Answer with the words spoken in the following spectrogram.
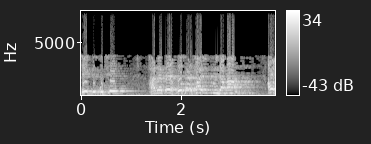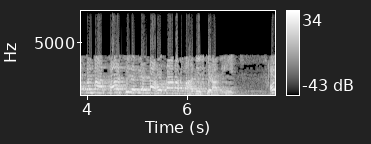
ایک دن اٹھے، حضرت حسین ابن الجمان اور سلمان فارسی رضی اللہ تعالیٰ حدیث کے راوی ہیں۔ اور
